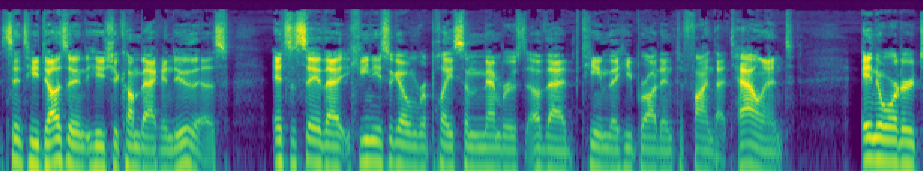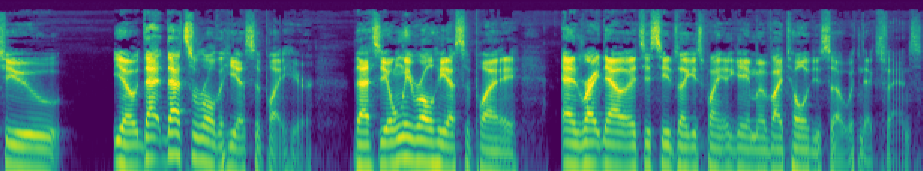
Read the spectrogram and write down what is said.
since he doesn't, he should come back and do this. It's to say that he needs to go and replace some members of that team that he brought in to find that talent in order to, you know, that that's the role that he has to play here. That's the only role he has to play. And right now, it just seems like he's playing a game of "I told you so" with Knicks fans.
